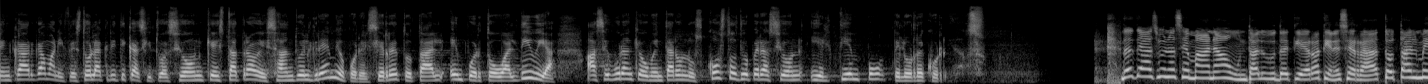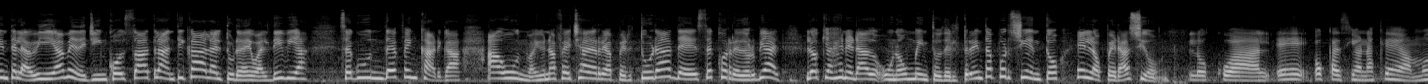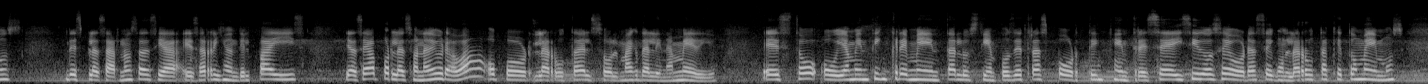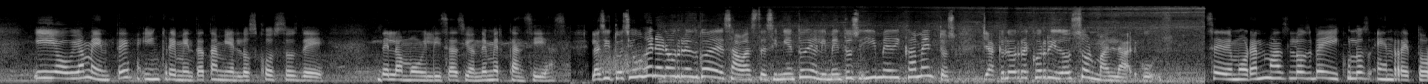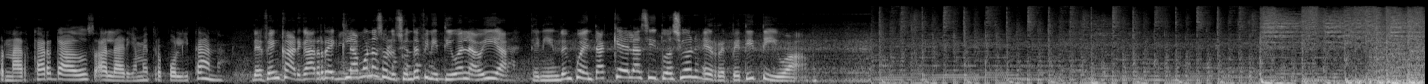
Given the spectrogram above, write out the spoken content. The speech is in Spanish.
Defencarga manifestó la crítica situación que está atravesando el gremio por el cierre total en Puerto Valdivia. Aseguran que aumentaron los costos de operación y el tiempo de los recorridos. Desde hace una semana, un talud de tierra tiene cerrada totalmente la vía Medellín-Costa Atlántica a la altura de Valdivia. Según Defencarga, aún no hay una fecha de reapertura de este corredor vial, lo que ha generado un aumento del 30% en la operación. Lo cual eh, ocasiona que debamos desplazarnos hacia esa región del país, ya sea por la zona de Urabá o por la ruta del Sol Magdalena Medio. Esto obviamente incrementa los tiempos de transporte entre 6 y 12 horas según la ruta que tomemos y obviamente incrementa también los costos de, de la movilización de mercancías. La situación genera un riesgo de desabastecimiento de alimentos y medicamentos, ya que los recorridos son más largos. Se demoran más los vehículos en retornar cargados al área metropolitana. Defencarga reclama una solución definitiva en la vía, teniendo en cuenta que la situación es repetitiva.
